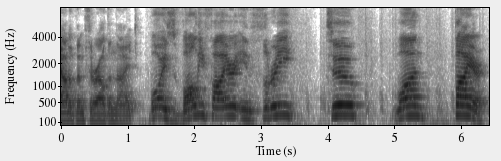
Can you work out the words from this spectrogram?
out of them throughout the night. Boys, volley fire in 3, 2, 1, fire!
